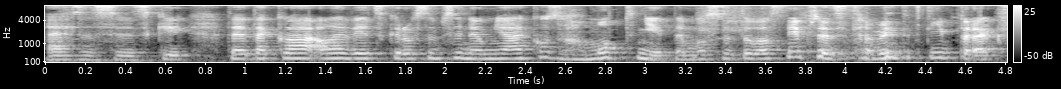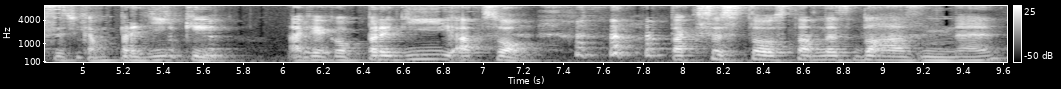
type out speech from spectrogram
A já jsem si vždycky, to je taková ale věc, kterou jsem si neuměla jako zhmotnit, nebo se to vlastně představit v té praxi. Říkám, prdíky. Tak jako prdí a co? Tak se z toho snad nezblázní, ne?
